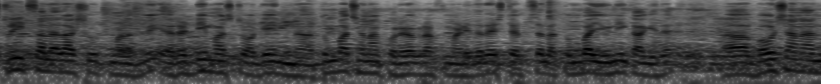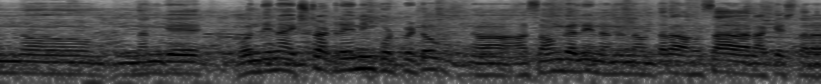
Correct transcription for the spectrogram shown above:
ಸ್ಟ್ರೀಟ್ಸಲ್ಲೆಲ್ಲ ಶೂಟ್ ಮಾಡಿದ್ವಿ. ರೆಡ್ಡಿ ಮಾಸ್ಟ್ರು ಅಗೇನ್ ತುಂಬ ಚೆನ್ನಾಗಿ ಕೊರಿಯೋಗ್ರಾಫ್ ಮಾಡಿದ್ದಾರೆ. ಸ್ಟೆಪ್ಸ್ ಎಲ್ಲ ತುಂಬ ಯೂನಿಕ್ ಆಗಿದೆ. ಬಹುಶಃ ನಾನು ನನಗೆ ಒಂದಿನ ಎಕ್ಸ್ಟ್ರಾ ಟ್ರೈನಿಂಗ್ ಕೊಟ್ಬಿಟ್ಟು ಆ, ಸಾಂಗಲ್ಲಿ ನನ್ನನ್ನು ಒಂಥರ ಹೊಸ ರಾಕೇಶ್ ಥರ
